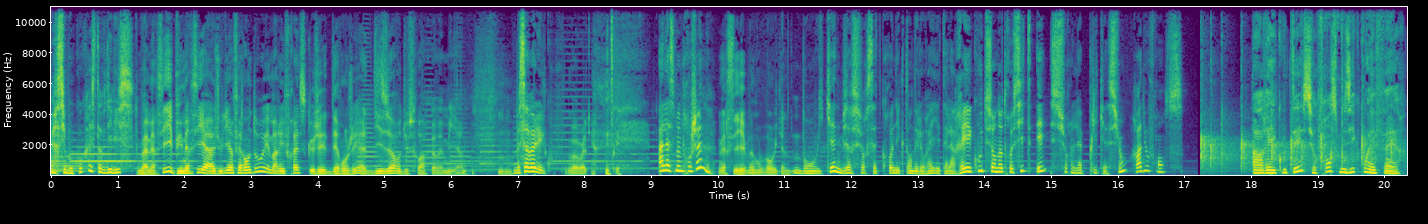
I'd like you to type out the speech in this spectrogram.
Merci beaucoup Christophe Dillis. Bah merci, et puis merci à Julien Ferrando et Marie Fraisse que j'ai dérangé à 10h du soir quand même hier. Bah, ça valait le coup. Bah, ouais. À la semaine prochaine. Merci, bon, bon week-end. Bon week-end, bien sûr, cette chronique Tendez l'oreille est à la réécoute sur notre site et sur l'application Radio France. À réécouter sur francemusique.fr.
